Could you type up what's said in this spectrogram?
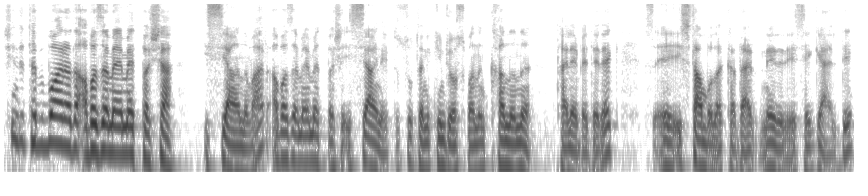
Şimdi tabii bu arada Abaza Mehmet Paşa isyanı var. Abaza Mehmet Paşa isyan etti. Sultan II. Osman'ın kanını talep ederek e, İstanbul'a kadar neredeyse geldi.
